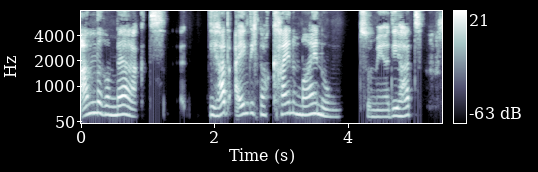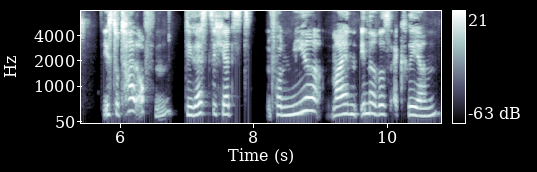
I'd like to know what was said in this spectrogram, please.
andere merkt, die hat eigentlich noch keine Meinung zu mir, die hat, die ist total offen, die lässt sich jetzt von mir mein Inneres erklären,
